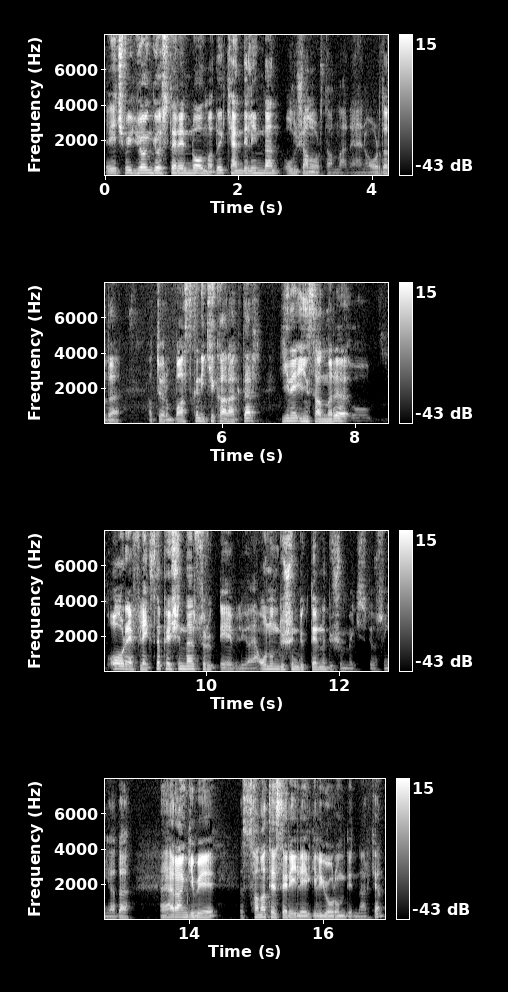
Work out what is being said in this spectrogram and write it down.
Hiçbir yön gösterenin olmadığı kendiliğinden oluşan ortamlar. Yani orada da atıyorum baskın iki karakter yine insanları o, o refleksle peşinden sürükleyebiliyor. Yani onun düşündüklerini düşünmek istiyorsun ya da herhangi bir sanat eseriyle ilgili yorum dinlerken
